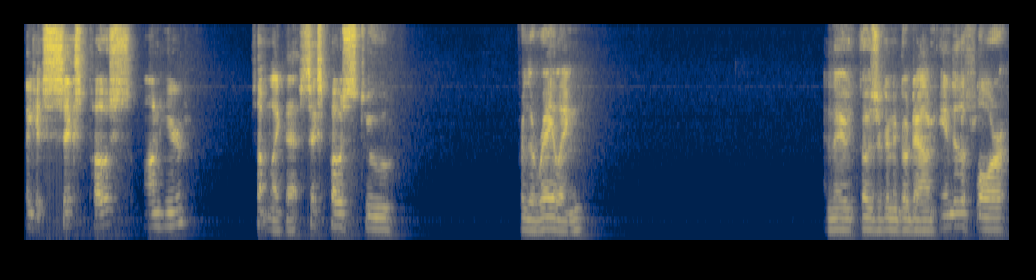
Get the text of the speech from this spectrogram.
I think it's six posts on here, something like that. Six posts to, for the railing. And they, those are going to go down into the floor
